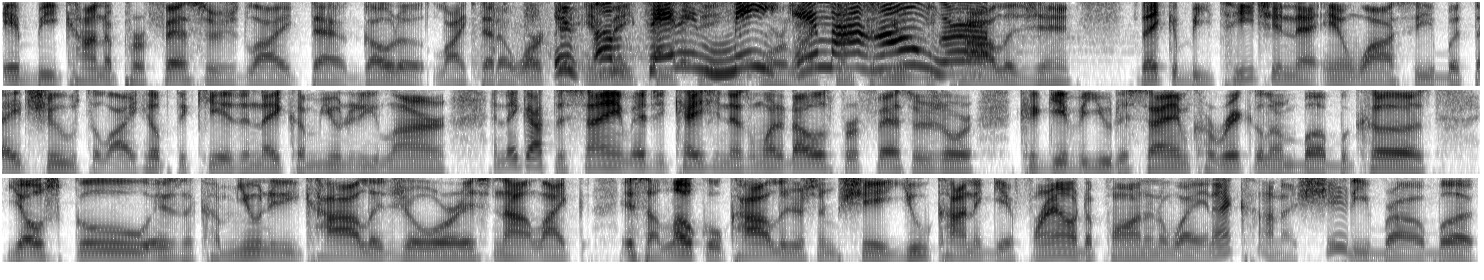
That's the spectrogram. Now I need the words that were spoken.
it be kind of professors like that go to like that work it's at MATC me or like some my community home, college and they could be teaching at NYC but they choose to like help the kids in their community learn. And they got the same education as one of those professors or could give you the same curriculum but because your school is a community college or it's not like it's a local college or some shit you kind of get frowned upon in a way. And that kind of shitty bro but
